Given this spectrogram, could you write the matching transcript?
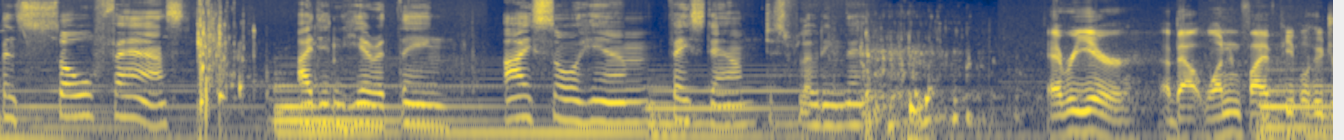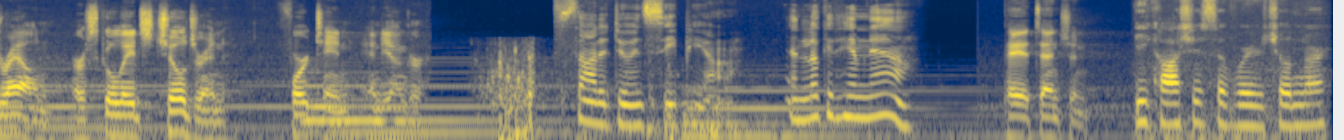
happened so fast, I didn't hear a thing. I saw him face down, just floating there. Every year, about one in five people who drown are school-aged children, 14 and younger. Started doing CPR, and look at him now. Pay attention. Be cautious of where your children are.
